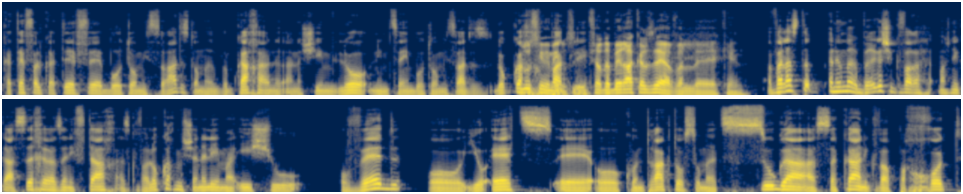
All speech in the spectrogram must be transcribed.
כתף על כתף אה, באותו משרד, זאת אומרת, גם ככה אנשים לא נמצאים באותו משרד, אז לא כל כך אכפת לי. אפשר לדבר רק על זה, אבל אה, כן. אבל אז אני אומר, ברגע שכבר, מה שנקרא, הסכר הזה נפתח, אז כבר לא כל כך משנה לי אם האיש הוא עובד, או יועץ, או קונטרקטור, זאת אומרת, סוג ההעסקה, אני כבר פחות...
